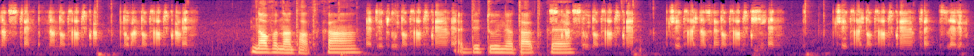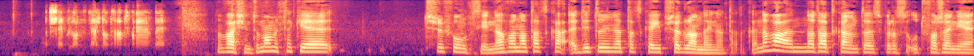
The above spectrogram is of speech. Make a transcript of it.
następna notatka, nowa notatka, N, Nowa notatka. edytuj notatkę, Edytuj notatkę. skasuj notatkę, czytaj nazwę notatki, N, czytaj notatkę, T, z lewym, przeglądaj notatkę, B, No właśnie, tu mamy takie trzy funkcje. Nowa notatka, edytuj notatkę i przeglądaj notatkę. Nowa notatka no to jest po prostu utworzenie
